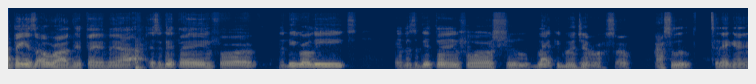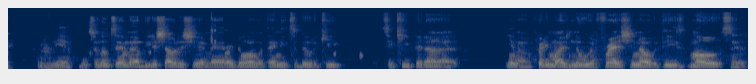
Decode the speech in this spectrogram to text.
I think it's an overall good thing, man. I, it's a good thing for the Negro leagues, and it's a good thing for shoot, black people in general. So I salute to that game. Yeah. Salute to MLB the show this year, man. They're doing what they need to do to keep to keep it uh you know pretty much new and fresh, you know, with these modes and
